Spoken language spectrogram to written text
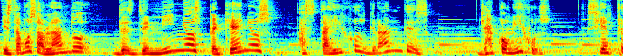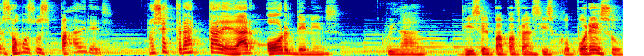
Y estamos hablando desde niños pequeños hasta hijos grandes, ya con hijos. Siempre somos sus padres. No se trata de dar órdenes. Cuidado, dice el Papa Francisco. Por eso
